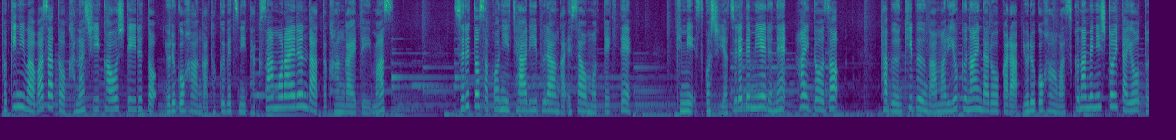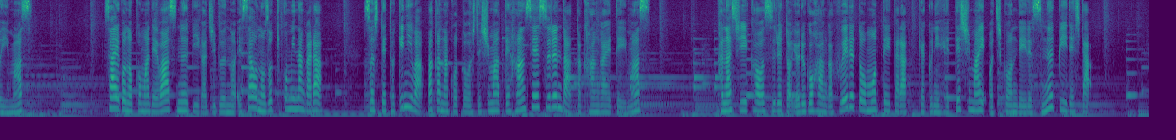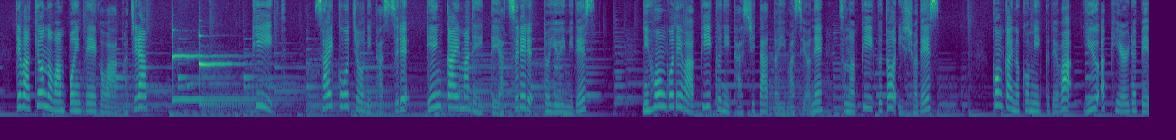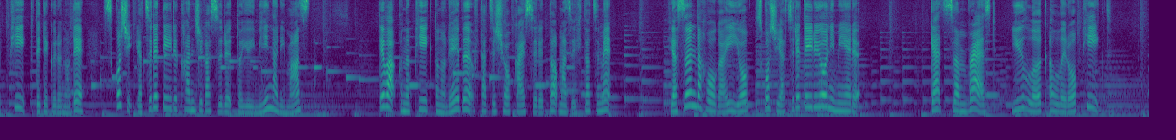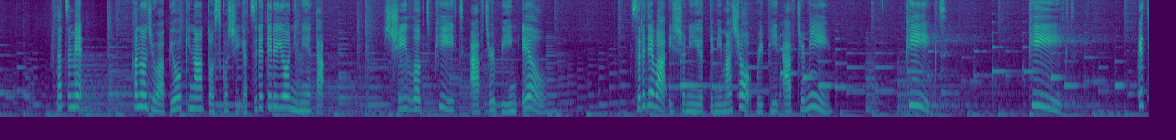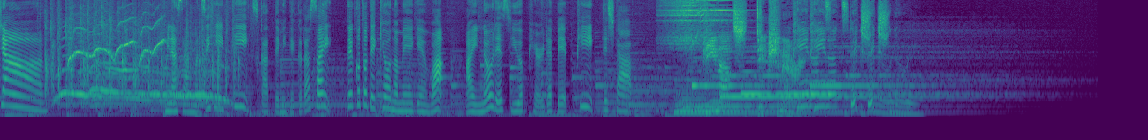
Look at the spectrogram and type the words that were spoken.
時にはわざと悲しい顔をしていると夜ご飯が特別にたくさんもらえるんだと考えています。するとそこにチャーリー・ブラウンが餌を持ってきて君少しやつれて見えるね。はいどうぞ。多分気分があまり良くないんだろうから夜ご飯は少なめにしといたよと言います。最後のコマではスヌーピーが自分の餌を覗き込みながらそして時にはバカなことをしてしまって反省するんだと考えています。悲しい顔すると夜ご飯が増えると思っていたら逆に減ってしまい落ち込んでいるスヌーピーでした。では今日のワンポイント英語はこちら。Peaked 最高潮に達する限界まで行ってやつれるという意味です。日本語ではピークに達したと言いますよね。そのピークと一緒です。今回のコミックでは You appeared a bit peak 出てくるので少しやつれている感じがするという意味になります。ではこのピークとの例文2つ紹介するとまず1つ目休んだ方がいいよ少しやつれているように見える Get some rest You look a little peaked 2つ目彼女は病気の後少しやつれているように見えた She looked peaked after being ill それでは一緒に言ってみましょう Repeat after me Peaked Peaked Good job! 皆さんもぜひ P 使ってみてください。ということで今日の名言は I notice you appeared a bit P. でした。ピーナッツ・ディクショナル。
